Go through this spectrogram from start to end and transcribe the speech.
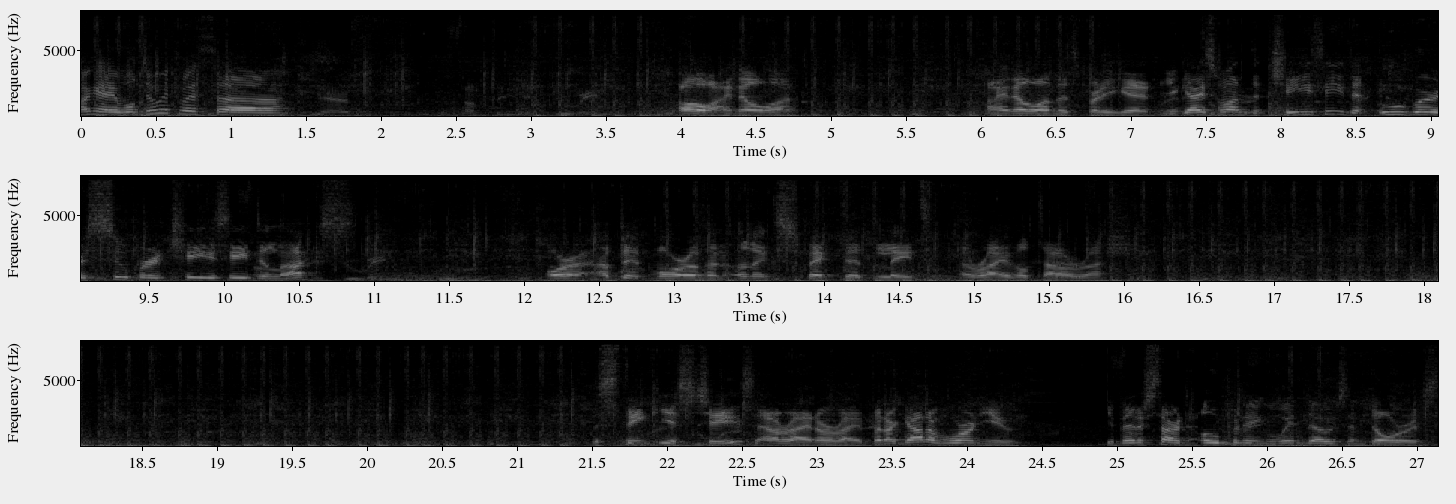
Okay, we'll do it with. Uh... Oh, I know one. I know one that's pretty good. You guys want the cheesy, the uber super cheesy deluxe? Or a bit more of an unexpected late arrival tower rush? The stinkiest cheese? Alright, alright. But I gotta warn you. You better start opening windows and doors.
